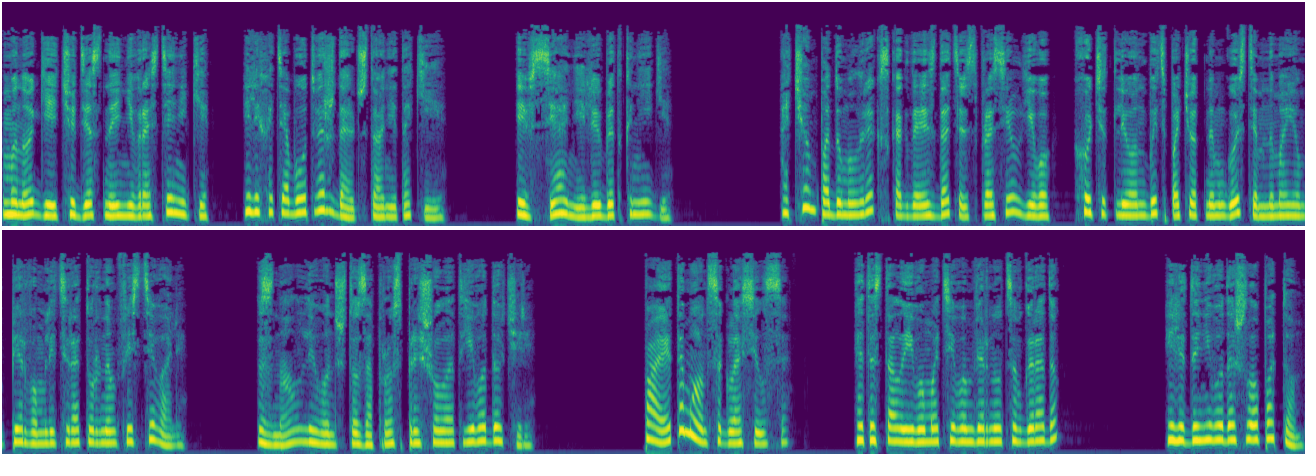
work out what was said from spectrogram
Многие чудесные неврастенники или хотя бы утверждают, что они такие. И все они любят книги. О чем подумал Рекс, когда издатель спросил его, хочет ли он быть почетным гостем на моем первом литературном фестивале? Знал ли он, что запрос пришел от его дочери? Поэтому он согласился. Это стало его мотивом вернуться в городок? Или до него дошло потом?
